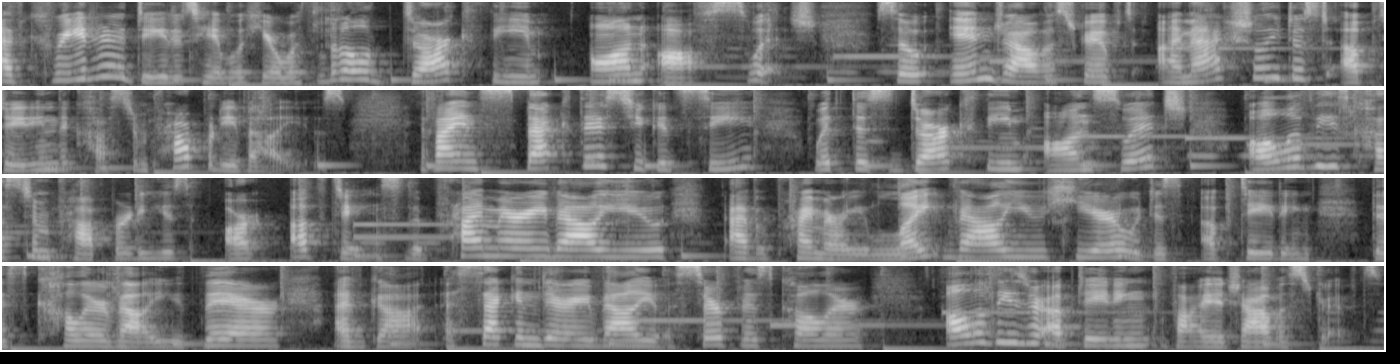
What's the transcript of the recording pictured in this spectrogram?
I've created a data table here with little dark theme on off switch. So in JavaScript, I'm actually just updating the custom property values. If I inspect this, you could see with this dark theme on switch, all of these custom properties are updating. So the primary value, I have a primary light value here, which is updating this color value there. I've got a secondary value, a surface color. All of these are updating via JavaScript.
